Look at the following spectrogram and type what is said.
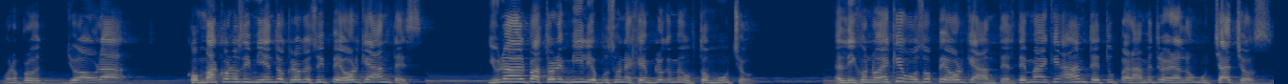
bueno, pero yo ahora con más conocimiento creo que soy peor que antes. Y una vez el pastor Emilio puso un ejemplo que me gustó mucho. Él dijo, no es que vos sos peor que antes, el tema es que antes tu parámetro eran los muchachos.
